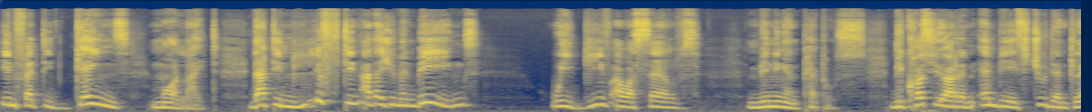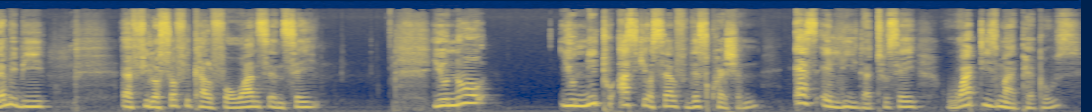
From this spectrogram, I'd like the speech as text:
In fact, it gains more light. That in lifting other human beings, we give ourselves meaning and purpose. Because you are an MBA student, let me be uh, philosophical for once and say, you know, you need to ask yourself this question as a leader to say, what is my purpose?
